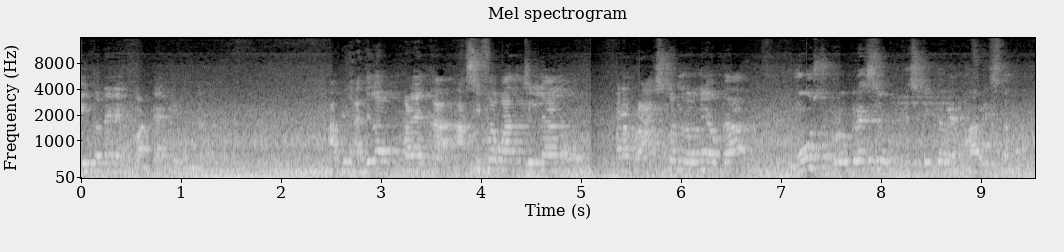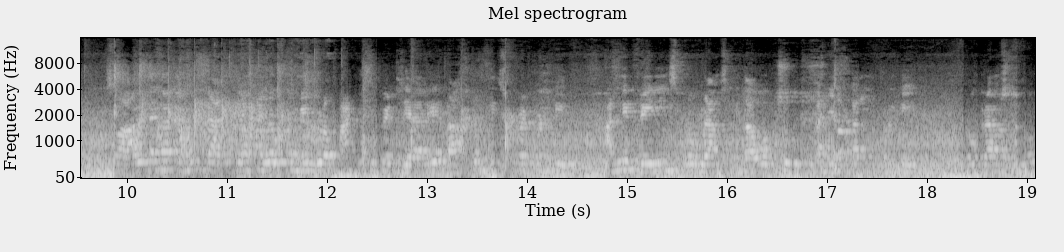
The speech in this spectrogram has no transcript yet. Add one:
మీతోనే నేను కాంటాక్ట్లో ఉంటాను. అది అదిలో మన యొక్క ఆసిఫాబాద్ జిల్లాను మన రాష్ట్రంలోనే ఒక మోస్ట్ ప్రోగ్రెసివ్ డిస్ట్రిక్ట్గా మేము భావిస్తాము. సో ఆ విధంగానే అన్ని కార్యక్రమాల్లో కూడా మీరు కూడా పార్టిసిపేట్ చేయాలి. రాష్ట్రం తీసుకున్నటువంటి అన్ని ట్రైనింగ్స్ ప్రోగ్రామ్స్ని కావచ్చు అన్ని రకాలైనటువంటి ప్రోగ్రామ్స్లో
